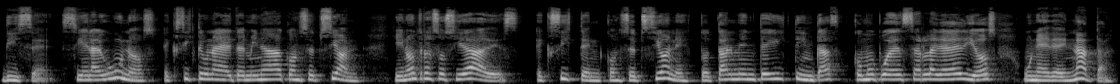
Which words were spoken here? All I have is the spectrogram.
Dice, si en algunos existe una determinada concepción y en otras sociedades existen concepciones totalmente distintas, ¿cómo puede ser la idea de Dios una idea innata?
